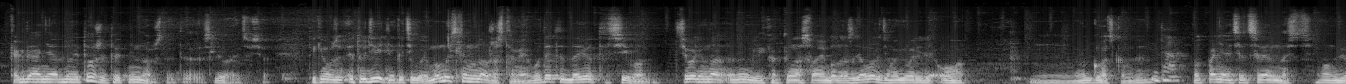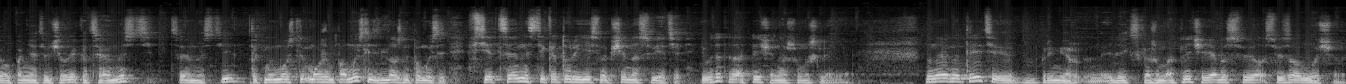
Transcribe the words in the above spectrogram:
Когда они одно и то же, то это не множество, это сливается все. Таким образом, это удивительная категория. Мы мыслим множествами. Вот это дает силу. Сегодня, ну, или как-то у нас с вами был разговор, где мы говорили о Выгодском, да? Да. Вот понятие ценность, он ввел понятие у человека ценность, ценности. Так мы можем помыслить, должны помыслить все ценности, которые есть вообще на свете. И вот это отличие нашего мышления. Ну, наверное, третий пример, или, скажем, отличие я бы связал, вот чем.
